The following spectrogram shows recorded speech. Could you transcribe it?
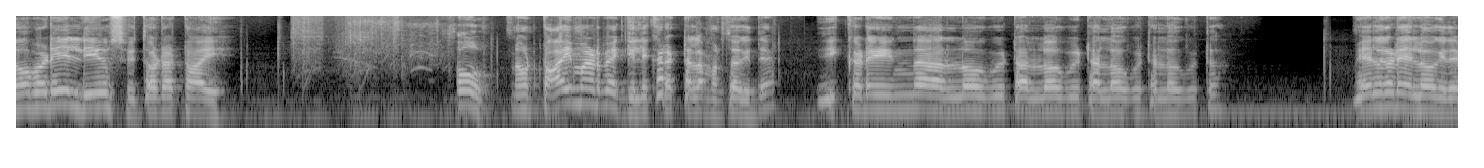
Nobody leaves without a toy ಓ, ನಾವು ಟಾಯ್ ಮಾಡ್ಬೇಕು, ಇಲ್ಲಿ ಕರೆಕ್ಟ್ ಎಲ್ಲ ಮರ್ತೋಗಿದ್ದೆ ಈ ಕಡೆಯಿಂದ ಅಲ್ಲೋಗ್ಬಿಟ್ಟು ಅಲ್ಲೋಗ್ಬಿಟ್ಟು ಅಲ್ಲೋಗ್ಬಿಟ್ಟು ಅಲ್ಲೋಗ್ಬಿಟ್ಟು. ಮೇಲ್ಗಡೆ ಎಲ್ಲೋಗಿದೆ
